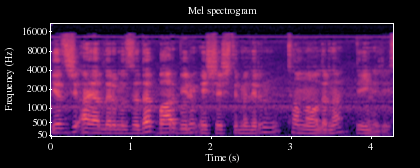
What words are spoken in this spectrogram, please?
Yazıcı ayarlarımızda da bar bölüm eşleştirmelerinin tanımlamalarına değineceğiz.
